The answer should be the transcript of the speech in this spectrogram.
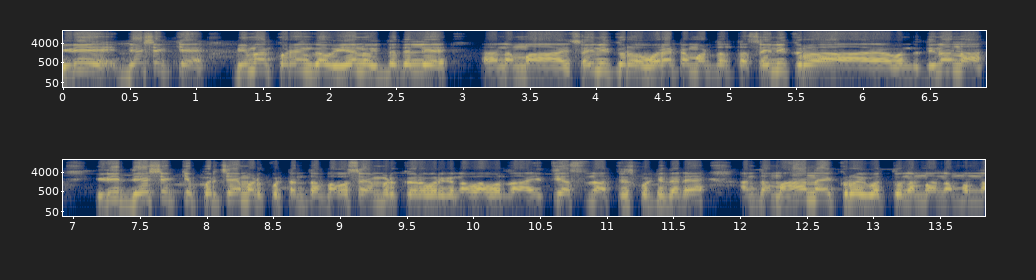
ಇಡೀ ದೇಶಕ್ಕೆ ಭೀಮಾ ಕೊರೆಂಗ್ ಏನು ಯುದ್ಧದಲ್ಲಿ ನಮ್ಮ ಸೈನಿಕರು ಹೋರಾಟ ಮಾಡಿದಂತ ಸೈನಿಕರು ಒಂದು ದಿನನ ಇಡೀ ದೇಶಕ್ಕೆ ಪರಿಚಯ ಮಾಡಿಕೊಟ್ಟಂತ ಬಾಬಾ ಸಾಹೇಬ್ ಅಂಬೇಡ್ಕರ್ ಅವರಿಗೆ ನಾವು ಅವ್ರನ್ನ ಇತಿಹಾಸನ ತಿಳಿಸ್ಕೊಟ್ಟಿದ್ದಾರೆ. ಅಂತ ಮಹಾನಾಯಕರು ಇವತ್ತು ನಮ್ಮ, ನಮ್ಮನ್ನ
